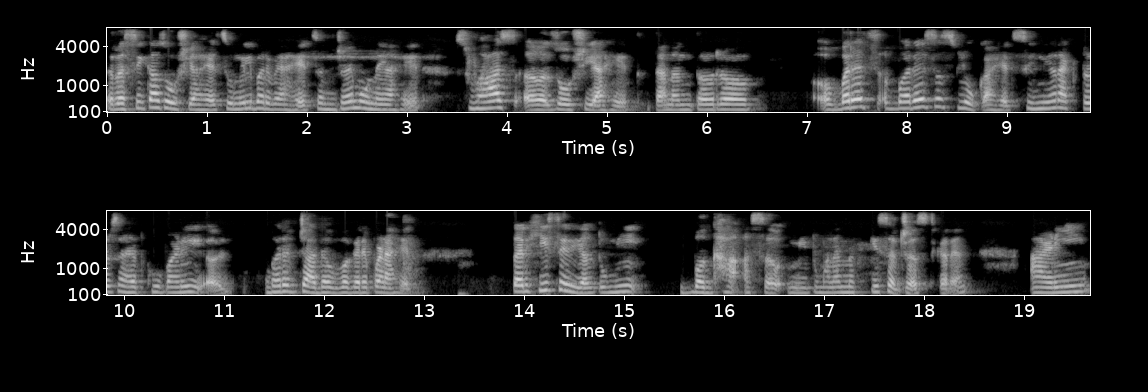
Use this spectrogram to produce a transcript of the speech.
रसिका जोशी आहेत सुनील बर्वे आहेत संजय मोने आहेत सुहास जोशी आहेत. त्यानंतर बरेच बरेचच लोक आहेत. सिनियर ॲक्टर्स आहेत खूप आणि भरत जाधव वगैरे पण आहेत. तर ही सिरियल तुम्ही बघा असं मी तुम्हाला नक्की सजेस्ट करेन. आणि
